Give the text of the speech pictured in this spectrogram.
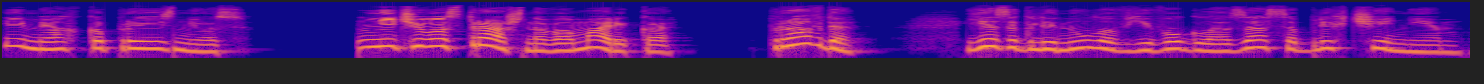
и мягко произнес. «Ничего страшного, Марика». «Правда?» Я заглянула в его глаза с облегчением.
